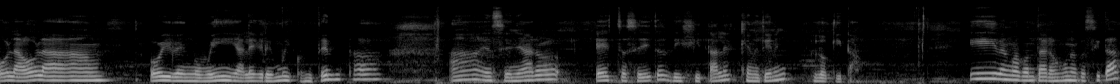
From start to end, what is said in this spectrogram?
Hola, hola. Hoy vengo muy alegre y muy contenta a enseñaros estos sellitos digitales que me tienen loquita. Y vengo a contaros una cosita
